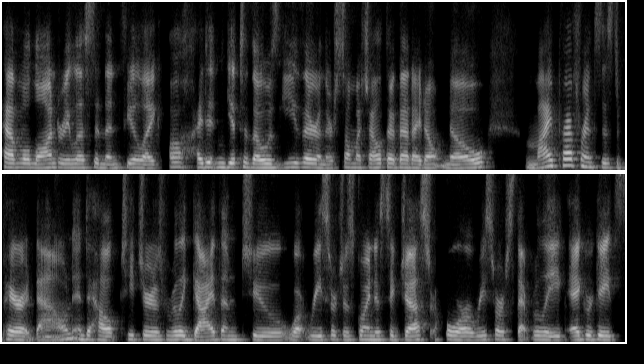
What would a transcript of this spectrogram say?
have a laundry list and then feel like oh i didn't get to those either and there's so much out there that i don't know my preference is to pare it down and to help teachers really guide them to what research is going to suggest or a resource that really aggregates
